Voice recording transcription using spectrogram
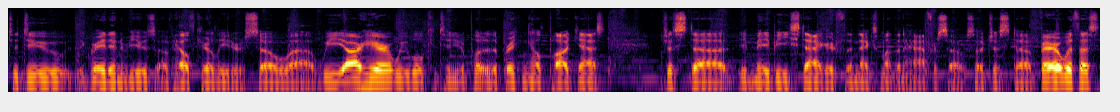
to do the great interviews of healthcare leaders. So uh, we are here. We will continue to put the Breaking Health podcast. Just uh, it may be staggered for the next month and a half or so. So just uh, bear with us.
